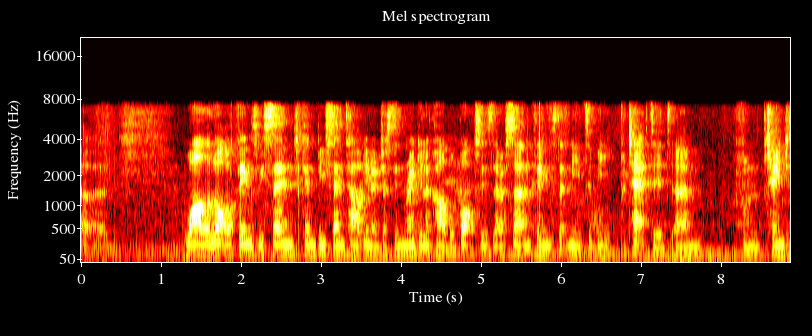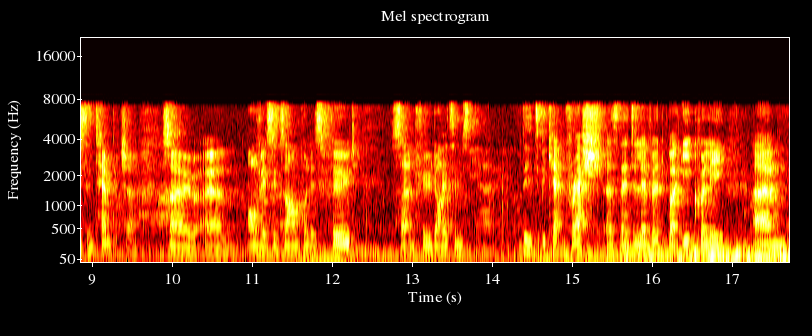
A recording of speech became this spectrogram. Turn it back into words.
uh, while a lot of things we send can be sent out, you know, just in regular cardboard boxes, there are certain things that need to be protected um, from changes in temperature. So uh, obvious example is food. Certain food items need to be kept fresh as they're delivered, but equally. Um,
